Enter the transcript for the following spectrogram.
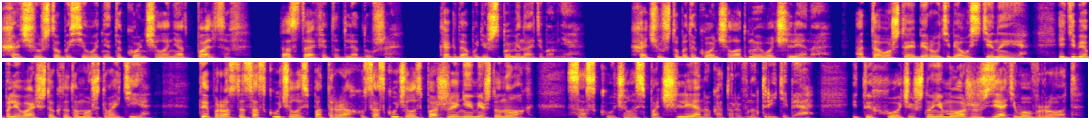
«Хочу, чтобы сегодня ты кончила не от пальцев. Оставь это для душа, когда будешь вспоминать обо мне. Хочу, чтобы ты кончила от моего члена, от того, что я беру тебя у стены, и тебе плевать, что кто-то может войти. Ты просто соскучилась по траху, соскучилась по жению между ног, соскучилась по члену, который внутри тебя. И ты хочешь, но не можешь взять его в рот.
